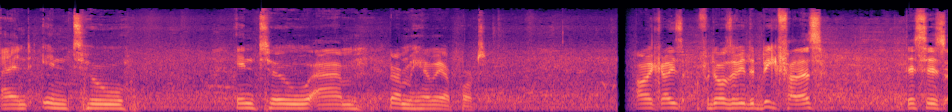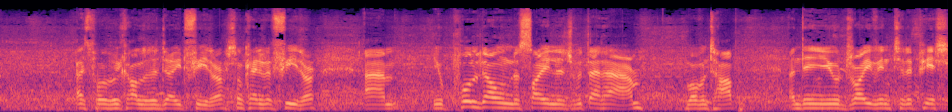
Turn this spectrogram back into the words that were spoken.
and into into um, Birmingham Airport. Alright guys, for those of you the big fellas, this is I suppose we call it a Dite feeder, some kind of a feeder. Um, you pull down the silage with that arm above and top and then you drive into the pit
